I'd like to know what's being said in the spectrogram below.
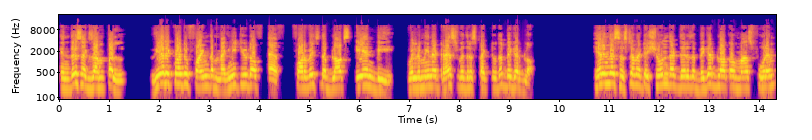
In this example, we are required to find the magnitude of F for which the blocks A and B will remain at rest with respect to the bigger block. Here in the system, it is shown that there is a bigger block of mass 4m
